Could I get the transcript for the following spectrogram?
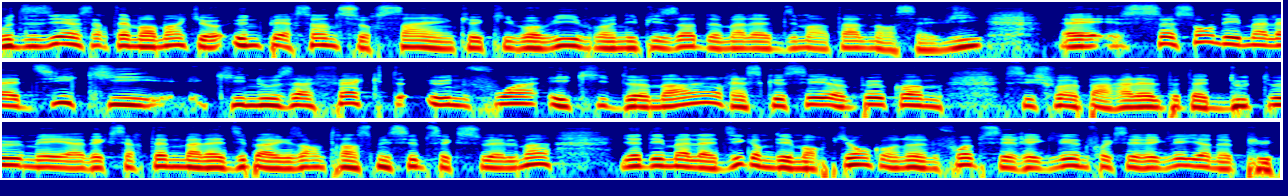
Vous disiez à un certain moment qu'il y a une personne sur cinq qui va vivre un épisode de maladie mentale dans sa vie. Euh, ce sont des maladies qui, qui nous affectent une fois et qui demeurent. Est-ce que c'est un peu comme, si je fais un parallèle peut-être douteux, mais avec certaines maladies, par exemple, transmissibles sexuellement, il y a des maladies comme des morpions qu'on a une fois, puis c'est réglé. Une fois que c'est réglé, il n'y en a plus.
